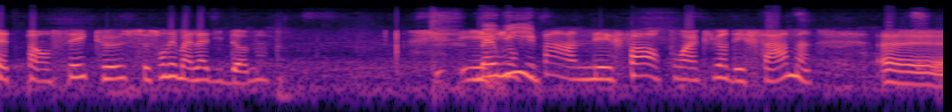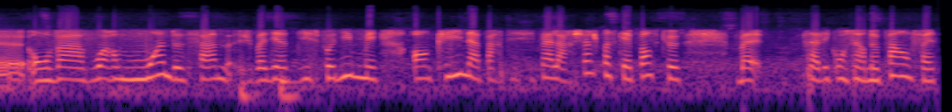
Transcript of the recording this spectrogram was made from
cette pensée que ce sont des maladies d'hommes. Et Ben si on oui. fait pas un effort pour inclure des femmes, euh, on va avoir moins de femmes, je vais pas dire disponibles, mais enclines à participer à la recherche parce qu'elles pensent que ben, ça les concerne pas en fait.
